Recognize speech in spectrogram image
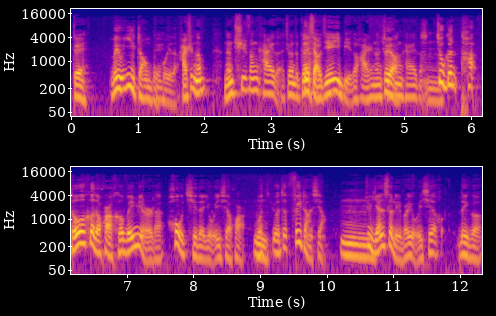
对，没有一张不灰的，还是能能区分开的，就是跟小街一比的话，还是能区分开的，就跟他德沃赫的画和维米尔的后期的有一些画，我觉得非常像，嗯，就颜色里边有一些那个。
